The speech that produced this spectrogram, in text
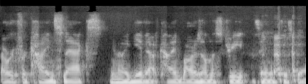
I worked for Kind Snacks. You know, I gave out Kind bars on the street in San Francisco.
